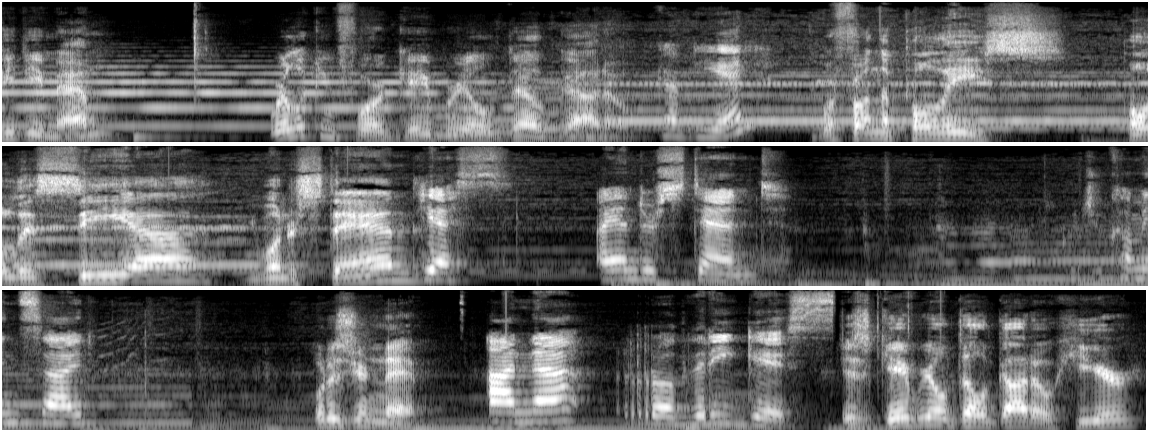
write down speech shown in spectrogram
LAPD, ma'am. We're looking for Gabriel Delgado. Gabriel? We're from the police. Policia, you understand? Yes, I understand. Could you come inside? What is your name? Ana Rodriguez. Is Gabriel Delgado here,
